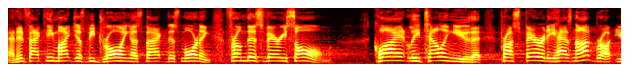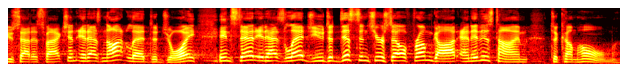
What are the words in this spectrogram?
And in fact, He might just be drawing us back this morning from this very psalm, quietly telling you that prosperity has not brought you satisfaction, it has not led to joy. Instead, it has led you to distance yourself from God, and it is time to come home.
